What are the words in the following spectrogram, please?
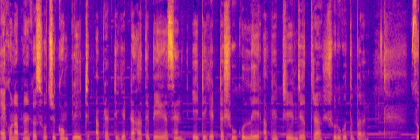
এখন আপনার কাছে হচ্ছে কমপ্লিট আপনার টিকিটটা হাতে পেয়ে গেছেন। এই টিকিটটা শু করলেই আপনি ট্রেন যাত্রা শুরু করতে পারেন। সো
